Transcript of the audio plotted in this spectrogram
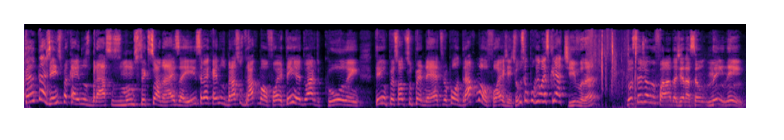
Tanta gente para cair nos braços dos mundos ficcionais aí, você vai cair nos braços do Draco Malfoy. Tem Eduardo Cullen, tem o pessoal do Supernatural. Pô, Draco Malfoy, gente, vamos ser um pouquinho mais criativo, né? Você já ouviu falar da geração nem nem?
